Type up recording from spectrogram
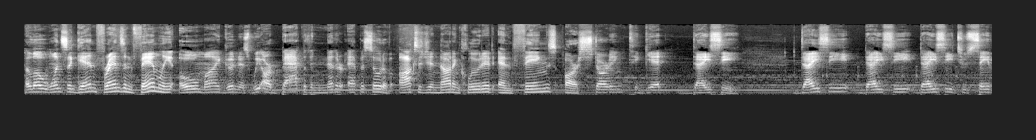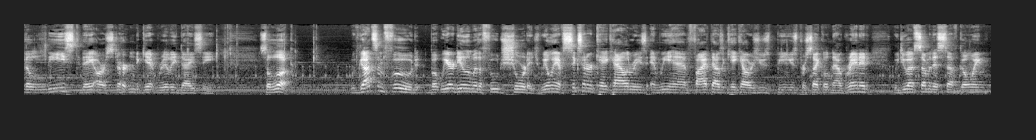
Hello, once again, friends and family. Oh my goodness, we are back with another episode of Oxygen Not Included, and things are starting to get dicey. Dicey, dicey, dicey to say the least. They are starting to get really dicey. So, look, we've got some food, but we are dealing with a food shortage. We only have 600k calories, and we have 5,000k calories used, being used per cycle. Now, granted, we do have some of this stuff going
